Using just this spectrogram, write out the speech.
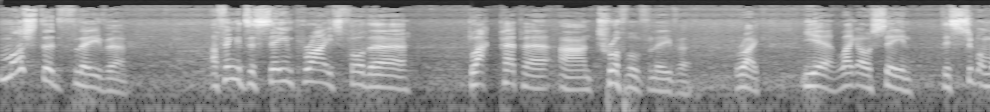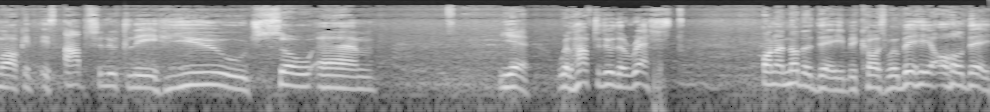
mustard flavor. I think it's the same price for the black pepper and truffle flavor. Right, yeah, like I was saying, this supermarket is absolutely huge. So, um, yeah, we'll have to do the rest on another day because we'll be here all day.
